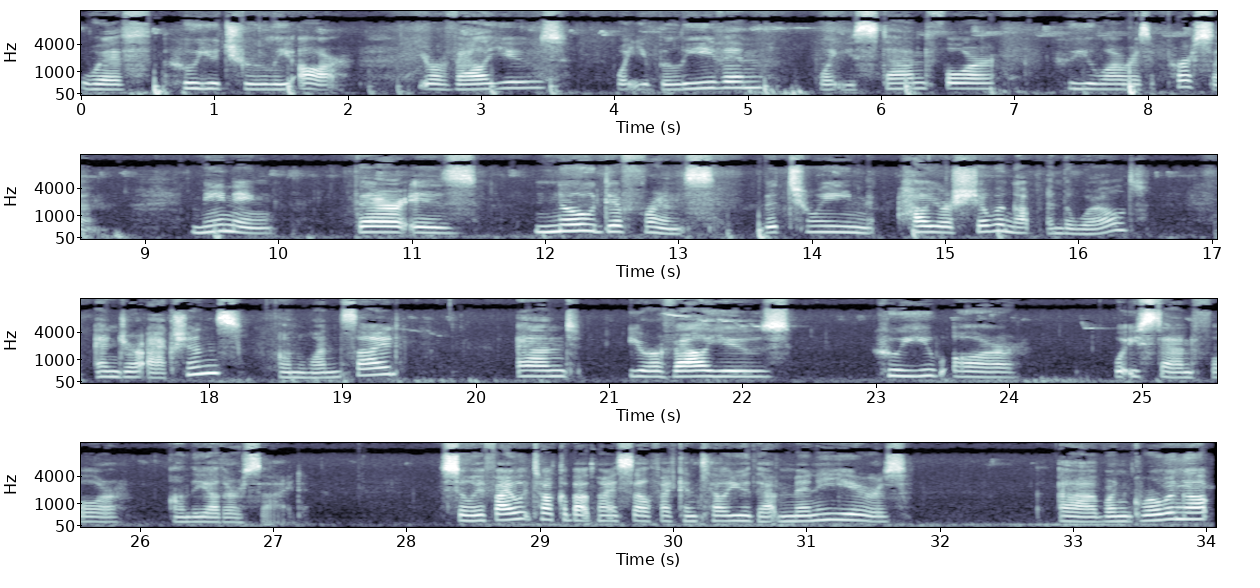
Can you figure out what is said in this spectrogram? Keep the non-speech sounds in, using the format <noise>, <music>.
with who you truly are, your values, what you believe in, what you stand for, who you are as a person. Meaning, there is no difference between how you're showing up in the world and your actions on one side and your values, who you are, what you stand for on the other side. So, if I would talk about myself, I can tell you that many years uh, when growing up,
